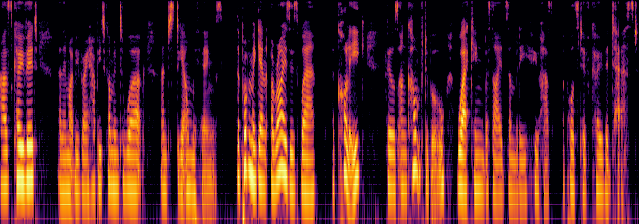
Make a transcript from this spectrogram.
has COVID and they might be very happy to come into work and just to get on with things. The problem again arises where a colleague feels uncomfortable working beside somebody who has a positive COVID test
